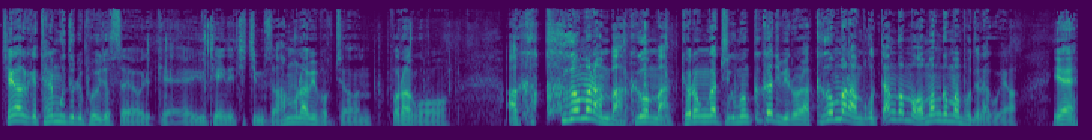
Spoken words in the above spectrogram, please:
제가 그렇게 탈무드를 보여줬어요. 이렇게 유태인의 지침서 한무라비 법전 보라고. 아 그, 그것만 안 봐. 그것만 결혼과 죽음은 끝까지 미뤄라. 그것만 안 보고 딴 것만 엄한 것만 보더라고요. 예.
